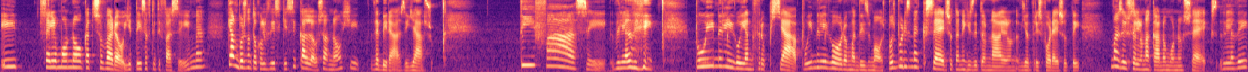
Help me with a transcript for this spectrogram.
ή θέλω μόνο κάτι σοβαρό γιατί σε αυτή τη φάση είμαι και αν μπορείς να το ακολουθήσεις κι εσύ καλώς, αν όχι δεν πειράζει, γεια σου. Τι φάση, δηλαδή Πού είναι λίγο η ανθρωπιά, πού είναι λίγο ο ρομαντισμός, πώς μπορείς να ξέρεις όταν έχεις δει τον άλλον δύο-τρεις φορές ότι μαζί σου θέλω να κάνω μόνο σεξ. Δηλαδή,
